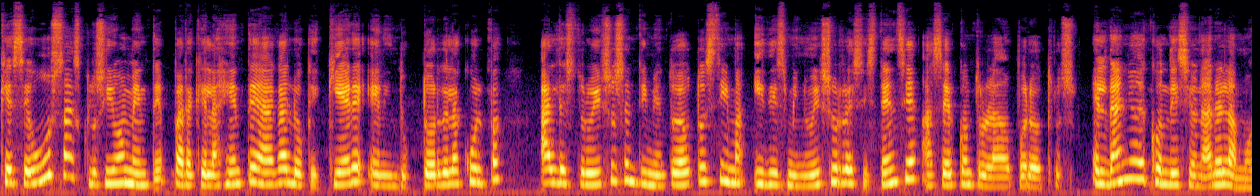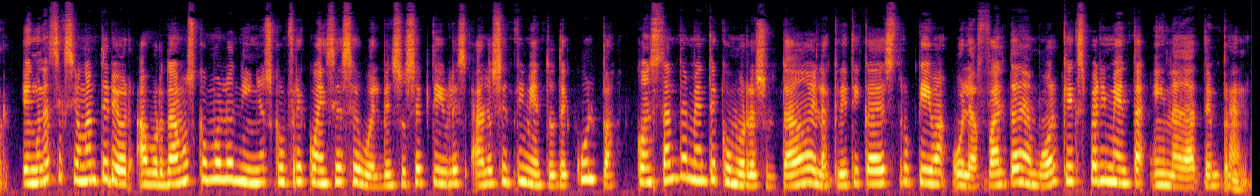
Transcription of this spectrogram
que se usa exclusivamente para que la gente haga lo que quiere el inductor de la culpa al destruir su sentimiento de autoestima y disminuir su resistencia a ser controlado por otros. El daño de condicionar el amor. En una sección anterior abordamos cómo los niños con frecuencia se vuelven susceptibles a los sentimientos de culpa, constantemente como resultado de la crítica destructiva o la falta de amor que experimenta en la edad temprana,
